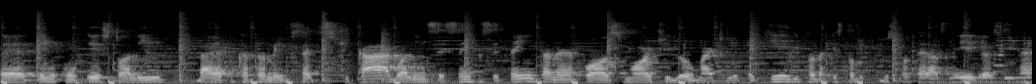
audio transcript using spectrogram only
é, tem o contexto ali da época também do sexo de Chicago, ali em 60, 70, né, após morte do Martin Luther King, toda a questão do, dos Panteras Negras e né,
